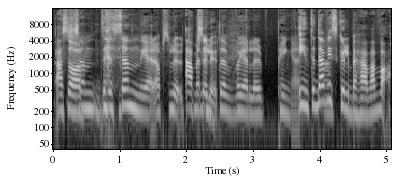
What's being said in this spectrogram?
Alltså, Sen decennier, absolut. Men Absolut. inte vad gäller pengar. inte där vi skulle behöva vara.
